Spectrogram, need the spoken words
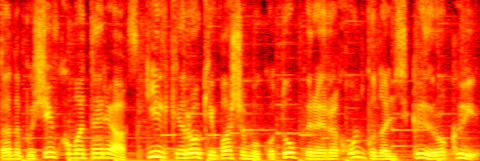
Та напишіть в коментарях, скільки років вашому коту перерахунку на людські роки.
